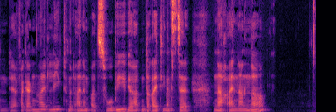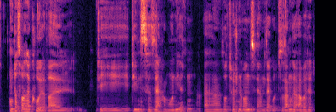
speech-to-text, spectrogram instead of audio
in der Vergangenheit liegt, mit einem Azubi. Wir hatten drei Dienste nacheinander. Und das war sehr cool, weil die Dienste sehr harmonierten, äh, so zwischen uns. Wir haben sehr gut zusammengearbeitet.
